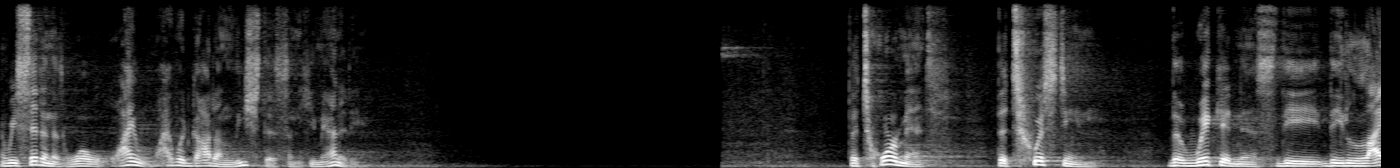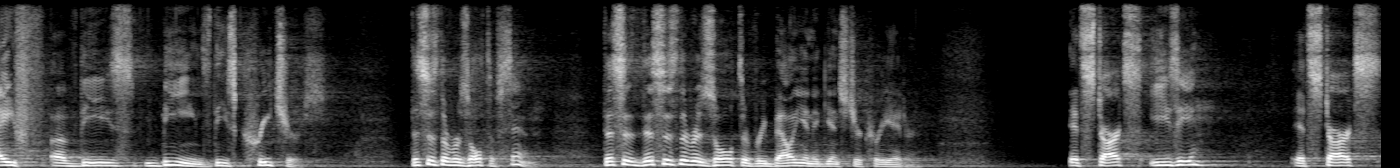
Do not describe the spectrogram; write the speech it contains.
And we sit in this, well, why, why would God unleash this in humanity? The torment, the twisting, the wickedness, the, the life of these beings, these creatures. This is the result of sin. This is, this is the result of rebellion against your Creator. It starts easy, it starts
